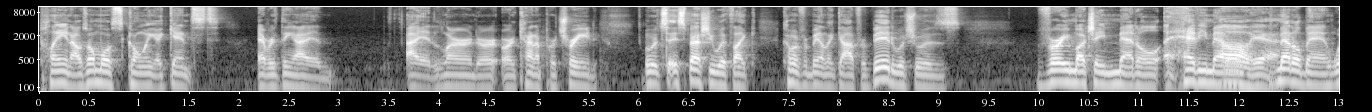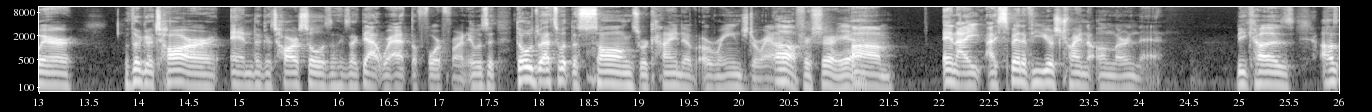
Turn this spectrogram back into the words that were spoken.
plane i was almost going against everything i had i had learned or or kind of portrayed which especially with like coming from a band like god forbid which was very much a metal a heavy metal Oh, yeah. metal band where the guitar and the guitar solos and things like that were at the forefront it was a, those that's what the songs were kind of arranged around Oh, for sure. Yeah. um, and I I spent a few years trying to unlearn that because I was.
